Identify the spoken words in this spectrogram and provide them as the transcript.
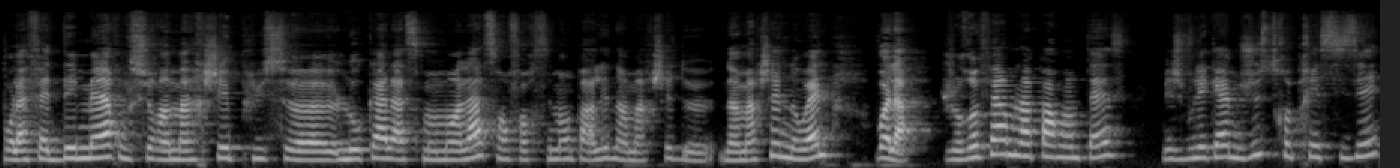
pour la fête des mères ou sur un marché plus euh, local à ce moment-là, sans forcément parler d'un marché de d'un marché de Noël. Voilà, je referme la parenthèse, mais je voulais quand même juste repréciser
